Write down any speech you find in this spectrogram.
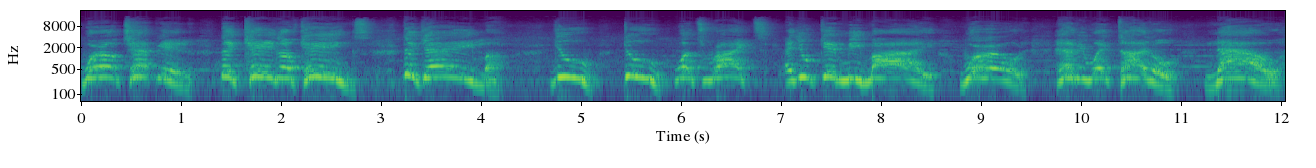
world champion, the king of kings, the game. You do what's right and you give me my world heavyweight title now.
